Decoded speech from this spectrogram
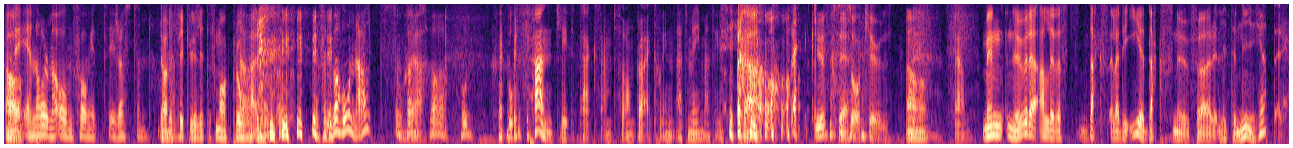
Ja. Det enorma omfånget i rösten. Ja, det fick vi lite smakprov Ja, här. det. Ja, för det var hon, allt som sjöngs Ja. var hon. Ofantligt tacksamt för en dragqueen att mima till. Ja, just det. Så kul. Ja. Ja. Men nu är det alldeles dags, eller det är dags nu för lite nyheter.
